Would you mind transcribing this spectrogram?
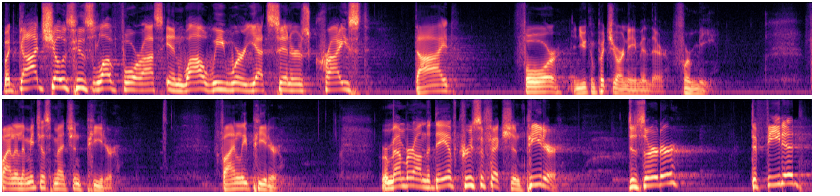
But God shows his love for us in while we were yet sinners, Christ died for, and you can put your name in there, for me. Finally, let me just mention Peter. Finally, Peter. Remember on the day of crucifixion, Peter, deserter, defeated,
